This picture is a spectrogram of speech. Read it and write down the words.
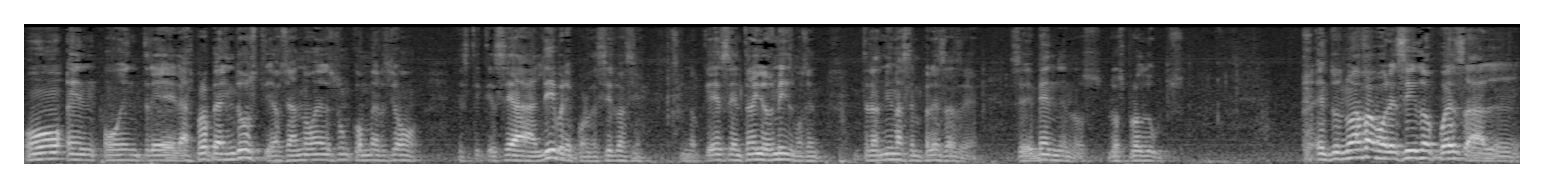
O, en, o entre las propias industrias, o sea, no es un comercio este que sea libre, por decirlo así sino que es entre ellos mismos, entre las mismas empresas se venden los, los productos. Entonces no ha favorecido pues al,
